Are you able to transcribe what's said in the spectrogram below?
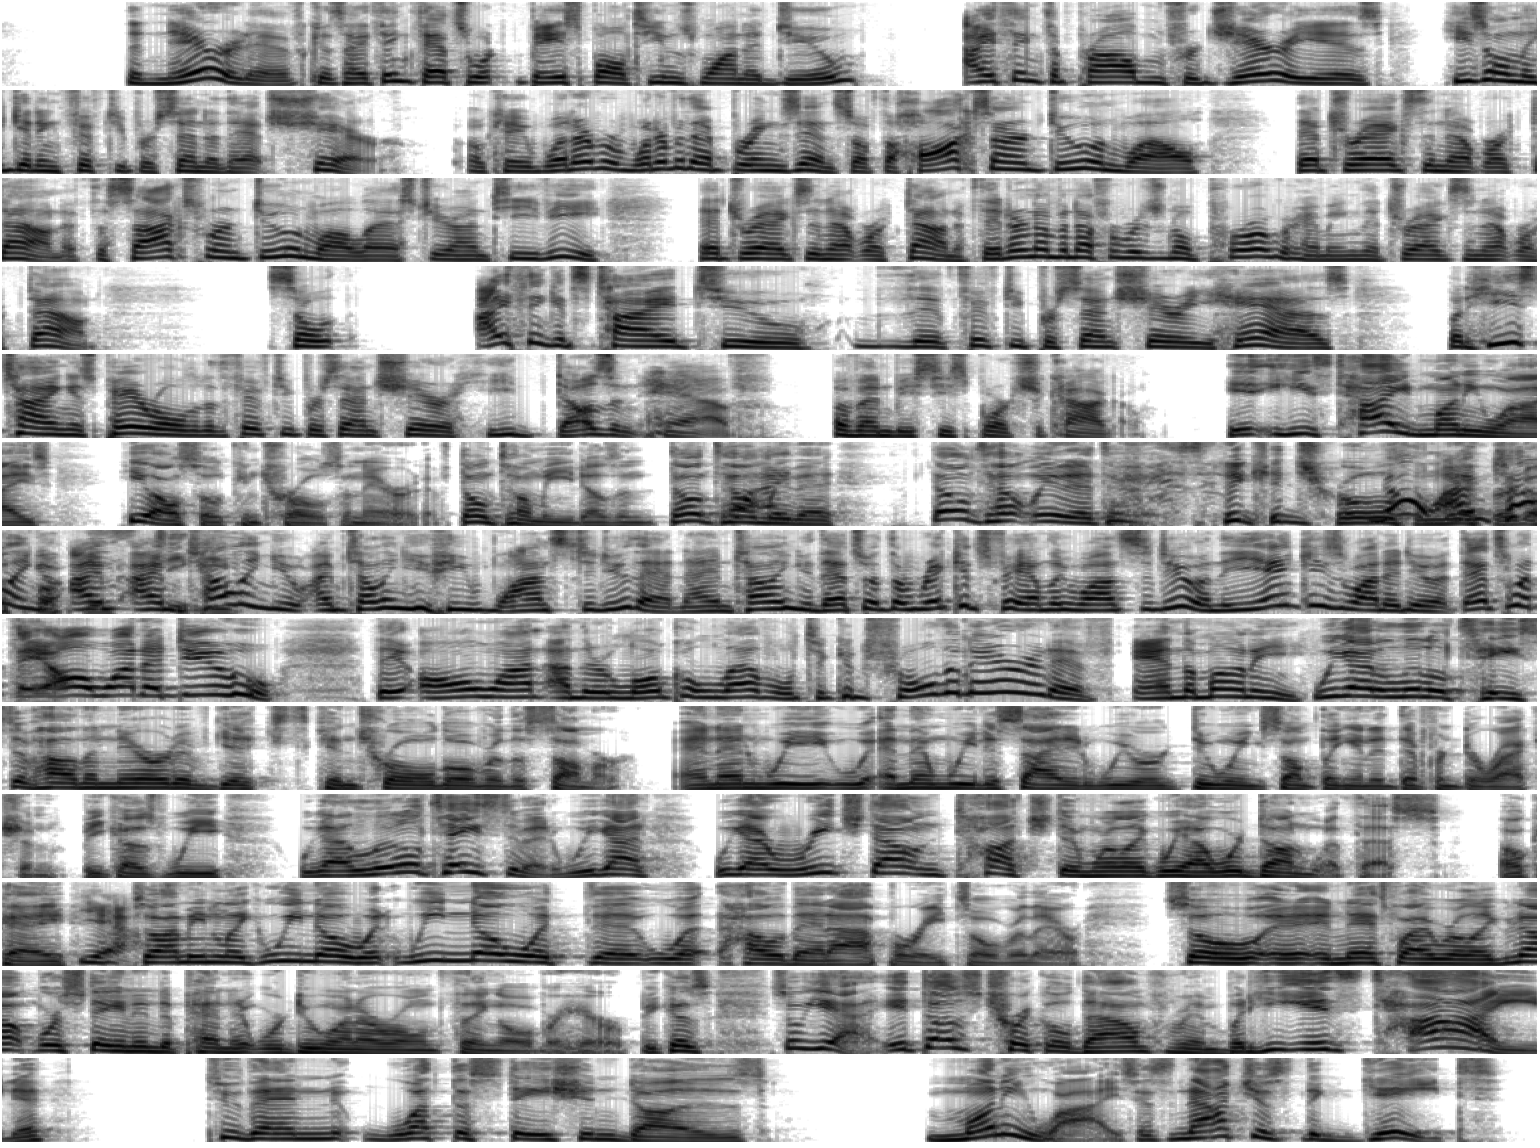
the narrative because I think that's what baseball teams want to do. I think the problem for Jerry is he's only getting 50% of that share. Okay, whatever whatever that brings in. So if the Hawks aren't doing well, that drags the network down. If the Sox weren't doing well last year on TV, that drags the network down. If they don't have enough original programming, that drags the network down. So I think it's tied to the 50% share he has but he's tying his payroll to the 50% share he doesn't have of NBC Sports Chicago. He's tied money wise. He also controls the narrative. Don't tell me he doesn't. Don't tell well, me that don't tell me that there isn't a control. No, I'm telling you, I'm, I'm telling you, I'm telling you, he wants to do that, and I'm telling you that's what the Ricketts family wants to do, and the Yankees want to do it. That's what they all want to do. They all want on their local level to control the narrative and the money. We got a little taste of how the narrative gets controlled over the summer, and then we and then we decided we were doing something in a different direction because we we got a little taste of it. We got we got reached out and touched, and we're like, yeah, we're done with this. Okay. Yeah. So I mean, like we know what we know what the what how that operates over there. So, and that's why we're like, no, we're staying independent. We're doing our own thing over here. Because, so yeah, it does trickle down from him, but he is tied to then what the station does money wise. It's not just the gate,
